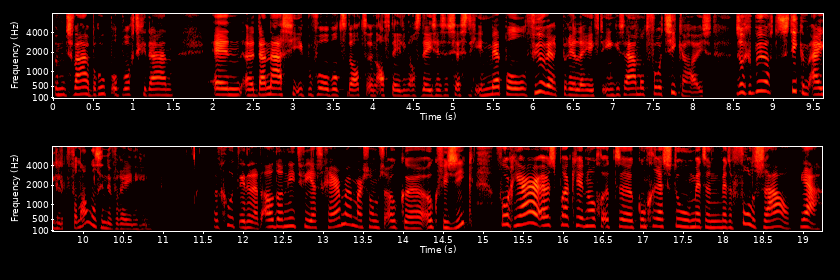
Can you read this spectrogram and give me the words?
een zwaar beroep op wordt gedaan. En uh, daarnaast zie ik bijvoorbeeld dat een afdeling als D66 in Meppel vuurwerkbrillen heeft ingezameld voor het ziekenhuis. Dus er gebeurt stiekem eigenlijk van alles in de vereniging. Wat goed, inderdaad. Al dan niet via schermen, maar soms ook, uh, ook fysiek. Vorig jaar uh, sprak je nog het uh, congres toe met een, met een volle zaal. Ja.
